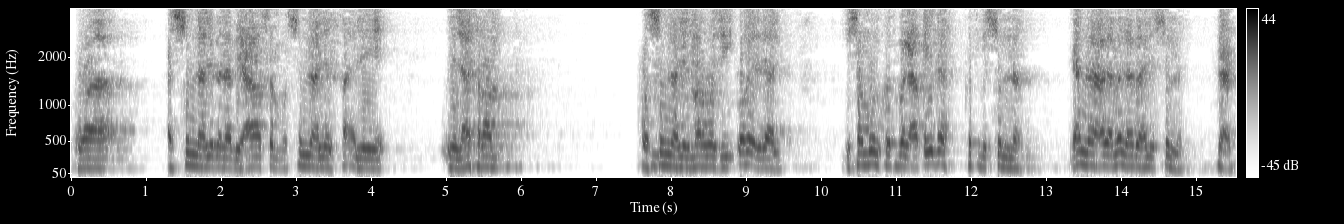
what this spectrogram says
والسنة لابن أبي عاصم والسنة للأثرم. والسنة للمروزي وغير ذلك. يسمون كتب العقيدة كتب السنة لأنها على مذهب أهل السنة. نعم.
